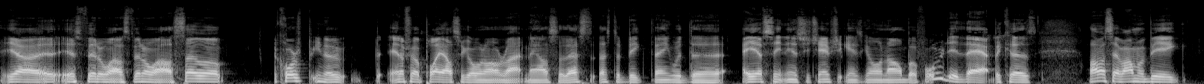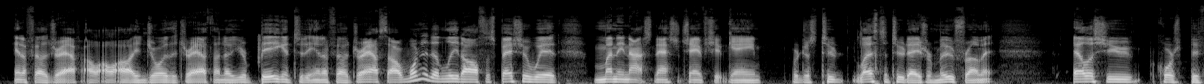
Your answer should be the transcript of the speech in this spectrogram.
yeah, it, has been a while. It's been a while. So, uh, of course, you know, the NFL playoffs are going on right now, so that's that's the big thing with the AFC and NFC championship games going on. Before we did that, because like I said, I'm a big NFL draft. I'll, I'll, enjoy the draft. I know you're big into the NFL draft, so I wanted to lead off, especially with Monday night's national championship game. We're just two less than two days removed from it. LSU, of course, be-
